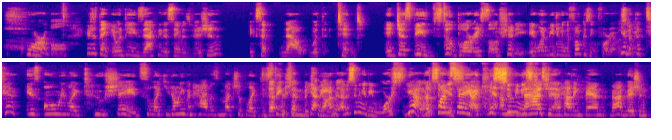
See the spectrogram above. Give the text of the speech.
horrible. Here's the thing. It would be exactly the same as Vision, except now with tint. It'd just be still blurry, still shitty. It wouldn't be doing the focusing for you. I'm Yeah, assuming. but the tint is only like two shades, so like you don't even have as much of like distinction between. Yeah, no, I'm, I'm assuming it'd be worse. Yeah, I'm that's what I'm saying. I can't assuming it's just- imagine having bad bad vision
